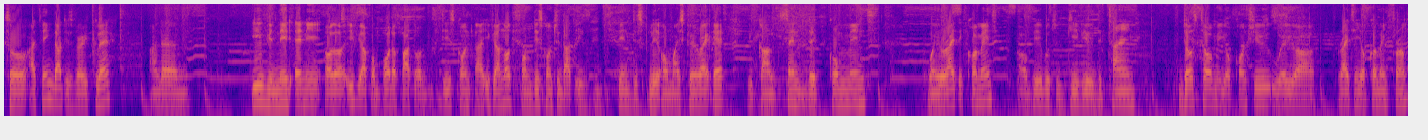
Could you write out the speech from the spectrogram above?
So I think that is very clear and um, if you need any other if you are from other part of this country uh, if you are not from this country that is being displayed on my screen right here you can send the comment when you write a comment i'll be able to give you the time. Just tell me your country where you are writing your comment from.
